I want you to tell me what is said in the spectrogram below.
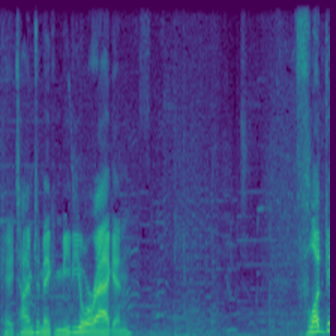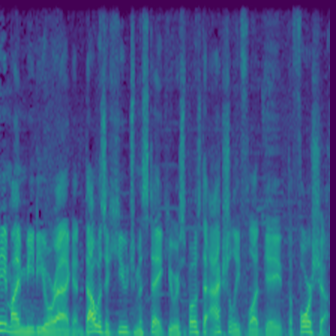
Okay, time to make Meteoragon. Floodgate my Meteoragon. That was a huge mistake. You were supposed to actually floodgate the Fortia.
